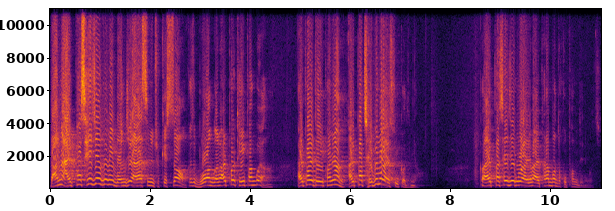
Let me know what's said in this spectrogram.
나는 알파 세제곱이 뭔지 알았으면 좋겠어. 그래서 뭘 한 거냐면 알파를 대입한 거야. 알파를 대입하면 알파 제곱을 알 수 있거든요. 그럼 알파 세제곱을 알려면 알파를 한 번 더 곱하면 되는 거지.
